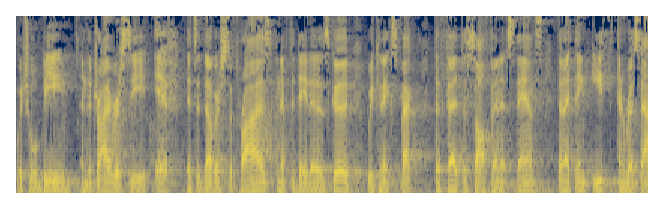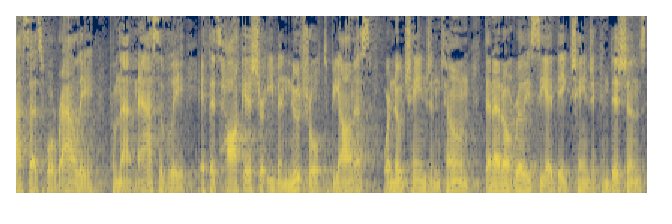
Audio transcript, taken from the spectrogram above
which will be in the driver's seat if it's a dovish surprise and if the data is good, we can expect the Fed to soften its stance. Then I think ETH and risk assets will rally from that massively. If it's hawkish or even neutral, to be honest, or no change in tone, then I don't really see a big change in conditions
